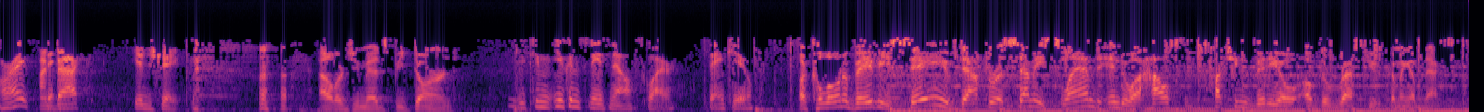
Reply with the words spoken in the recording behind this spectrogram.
All right. I'm back in shape. Allergy meds be darned. You can you can sneeze now, Squire. Thank you. A Kelowna baby saved after a semi slammed into a house. Touching video of the rescue coming up next.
